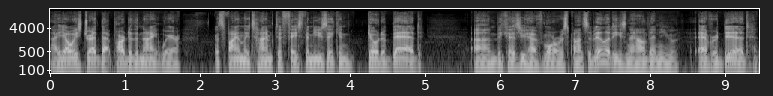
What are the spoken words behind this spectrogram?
I always dread that part of the night where it's finally time to face the music and go to bed um, because you have more responsibilities now than you ever did.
